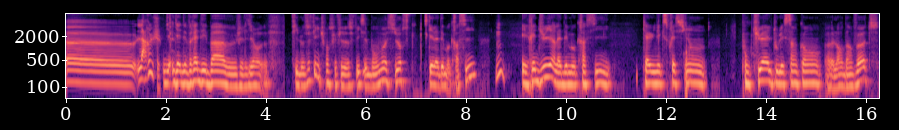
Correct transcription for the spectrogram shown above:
euh, la rue. Il y, a- il y a des vrais débats, euh, j'allais dire, euh, philosophiques. Je pense que philosophique, c'est le bon mot, sur ce, ce qu'est la démocratie. Hmm. Et réduire la démocratie qu'à une expression ponctuelle tous les cinq ans euh, lors d'un vote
